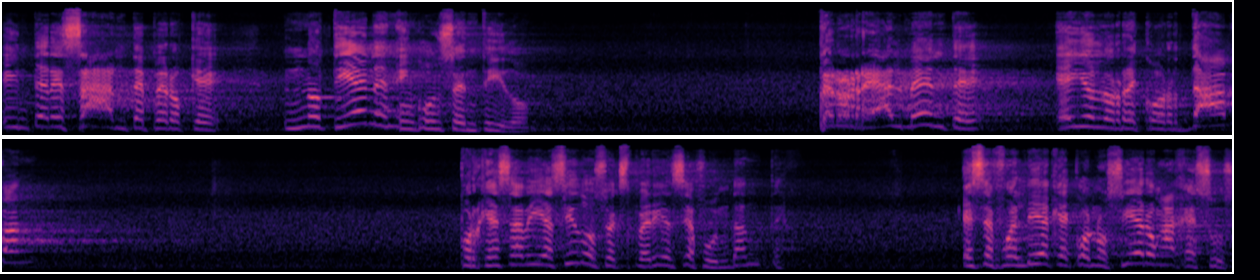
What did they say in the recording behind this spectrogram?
interesante, pero que no tiene ningún sentido. Pero realmente ellos lo recordaban porque esa había sido su experiencia fundante. Ese fue el día que conocieron a Jesús.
